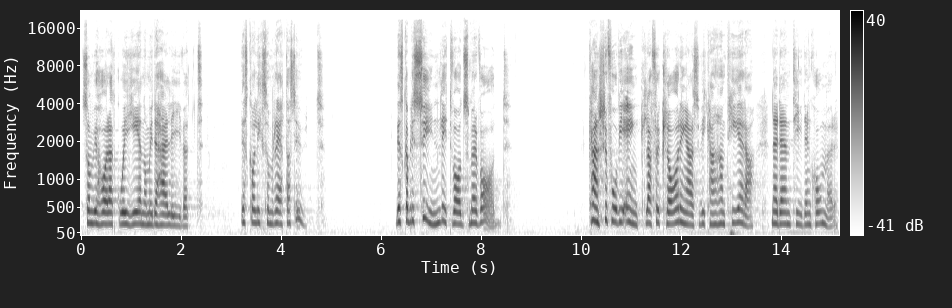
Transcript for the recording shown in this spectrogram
som vi har att gå igenom i det här livet. Det ska liksom rätas ut. Det ska bli synligt vad som är vad. Kanske får vi enkla förklaringar som vi kan hantera när den tiden kommer.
